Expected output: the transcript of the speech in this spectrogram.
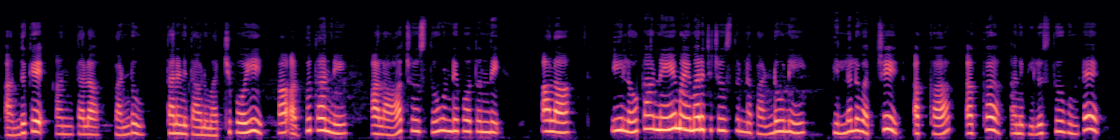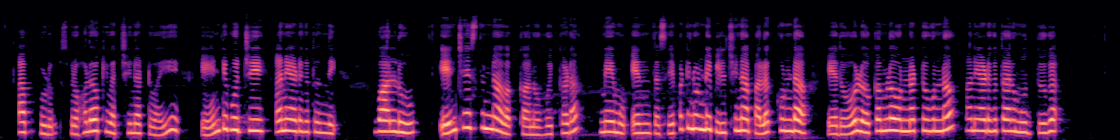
అందుకే అంతలా పండు తనని తాను మర్చిపోయి ఆ అద్భుతాన్ని అలా చూస్తూ ఉండిపోతుంది. అలా ఈ లోకాన్నే మైమరిచి చూస్తున్న పండుని పిల్లలు వచ్చి అక్క అక్క అని పిలుస్తూ ఉంటే అప్పుడు స్పృహలోకి వచ్చినట్టు అయి ఏంటి బుజ్జి? అని అడుగుతుంది. వాళ్ళు ఏం చేస్తున్నావక్క నువ్వు ఇక్కడ? మేము ఎంతసేపటి నుండి పిలిచినా పలక్కుండా ఏదో లోకంలో ఉన్నట్టు ఉన్నావు అని అడుగుతారు ముద్దుగా.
